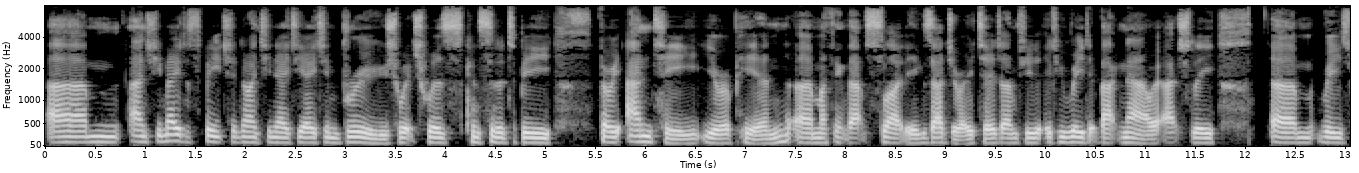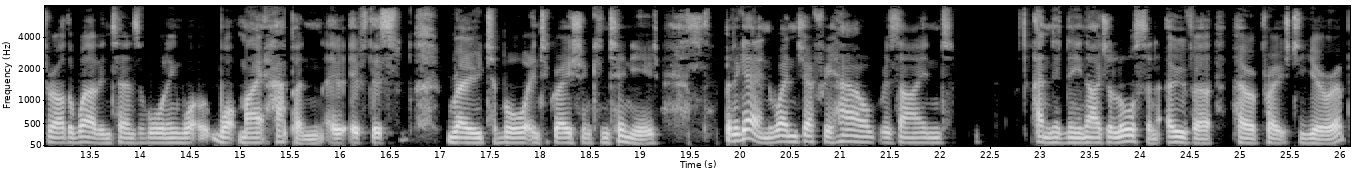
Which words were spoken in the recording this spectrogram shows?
Um, and she made a speech in 1988 in Bruges, which was considered to be very anti-European. Um, I think that's slightly exaggerated. Um, if you if you read it back now, it actually um, reads rather well in terms of warning what what might happen if this road to more integration continued. But again, when Geoffrey Howe resigned and indeed Nigel Lawson over her approach to Europe.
